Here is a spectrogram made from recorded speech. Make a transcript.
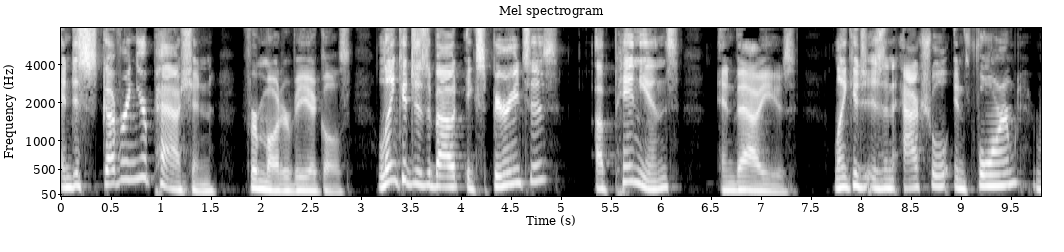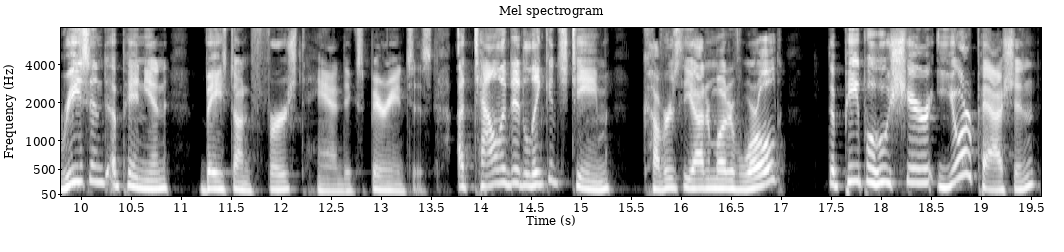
and discovering your passion for motor vehicles. Linkage is about experiences, opinions, and values. Linkage is an actual informed, reasoned opinion based on first-hand experiences. A talented linkage team covers the automotive world, the people who share your passion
